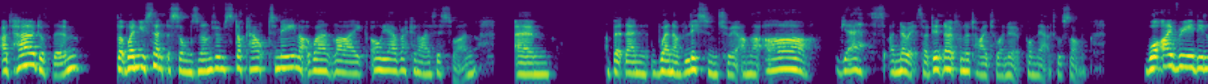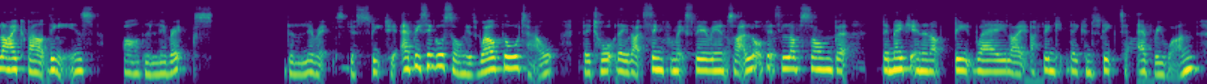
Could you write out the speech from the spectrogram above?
I'd heard of them, but when you sent the songs, none of them stuck out to me. Like, I weren't like, oh, yeah, I recognize this one. Um, but then when I've listened to it, I'm like, ah, yes, I know it. So I didn't know it from the title, I knew it from the actual song. What I really like about these are the lyrics. The lyrics just speak to you. Every single song is well thought out. They talk, they like sing from experience. Like a lot of it's love song, but they make it in an upbeat way. Like I think they can speak to everyone.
